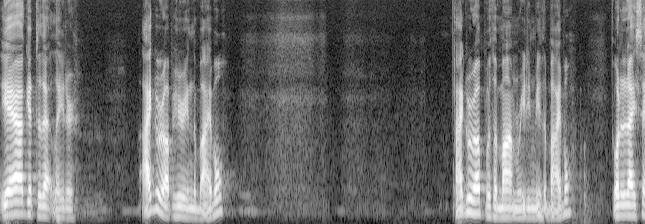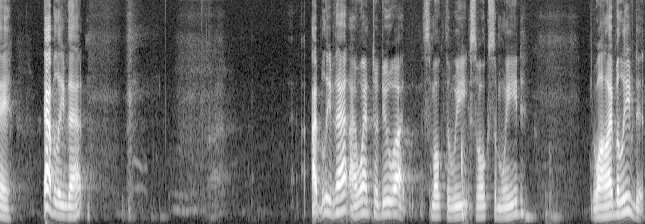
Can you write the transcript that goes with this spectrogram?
Yeah, I'll get to that later. I grew up hearing the Bible. I grew up with a mom reading me the Bible. What did I say? Yeah, I believe that. I believe that. I went to do what? Smoke the weed, smoke some weed while I believed it.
